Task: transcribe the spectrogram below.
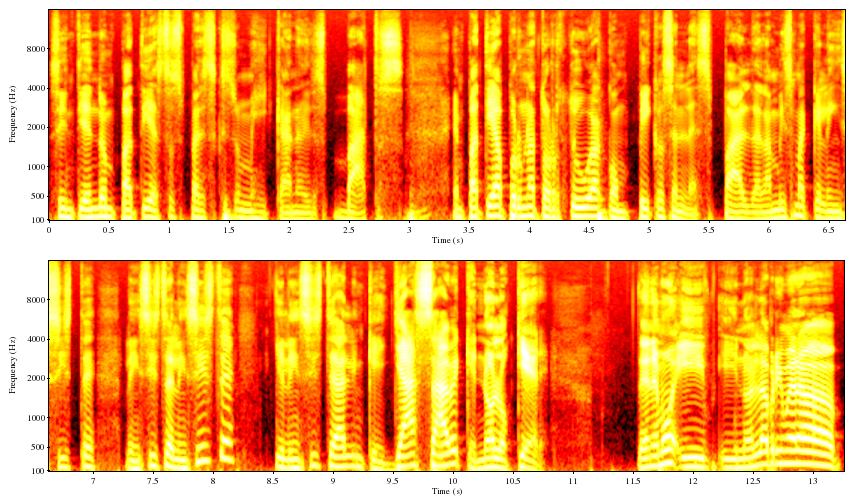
sintiendo empatía. Estos parece que son mexicanos, esos vatos. Empatía por una tortuga con picos en la espalda. La misma que le insiste, le insiste, le insiste y le insiste a alguien que ya sabe que no lo quiere. Tenemos, y, y no es la primera,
